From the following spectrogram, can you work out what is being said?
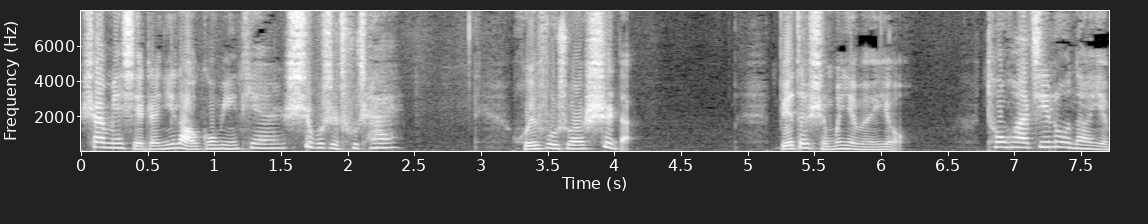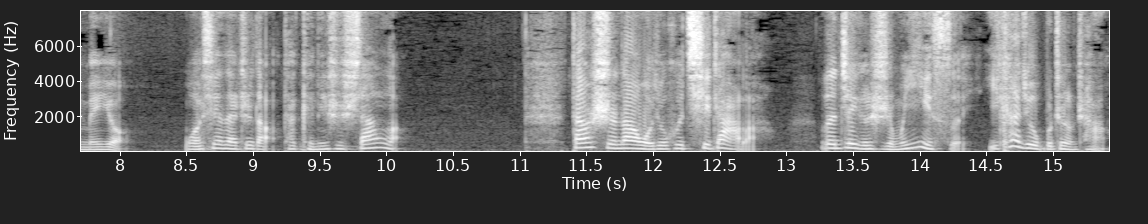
上面写着：“你老公明天是不是出差？”回复说是的，别的什么也没有，通话记录呢也没有。我现在知道他肯定是删了。当时呢我就会气炸了，问这个是什么意思？一看就不正常。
